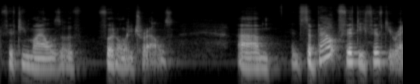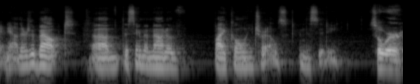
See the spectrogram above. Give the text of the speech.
fifteen miles of foot-only trails. Um, It's about 50-50 right now. There's about um, the same amount of bike-only trails in the city. So we're,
